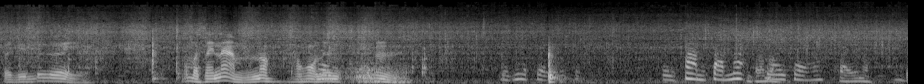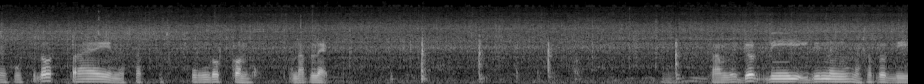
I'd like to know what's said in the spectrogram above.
ไปเรื่อยๆเอามาใส่น้ำเนาะเอาห่อหนึ่งอืมเดี๋ยวไม่ใส่ใส่สามสามอะซอยสองไฟหน่อยใส่ผงชูรสไปนะครับปรุงรสก่อนอันดับแรกตามด้วยรสดีอีกนิดนึงนะครับรสดี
